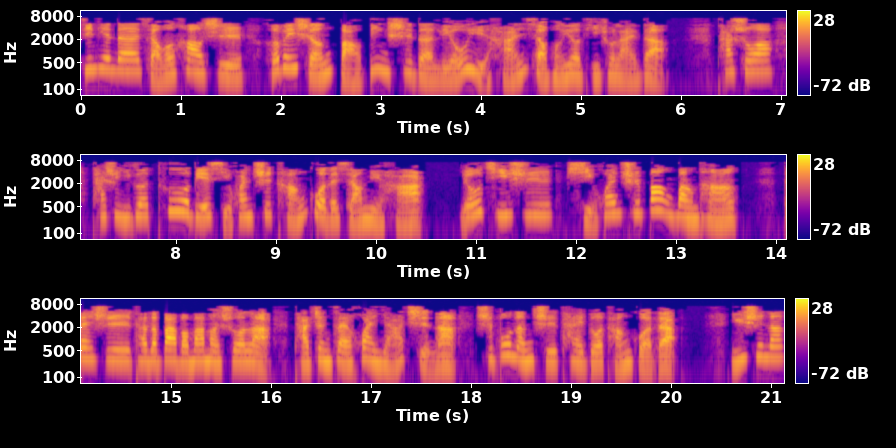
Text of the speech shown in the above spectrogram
今天的小问号是河北省保定市的刘雨涵小朋友提出来的。他说，她是一个特别喜欢吃糖果的小女孩，尤其是喜欢吃棒棒糖。但是她的爸爸妈妈说了，她正在换牙齿呢，是不能吃太多糖果的。于是呢，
